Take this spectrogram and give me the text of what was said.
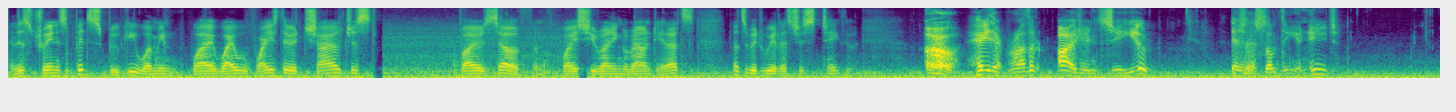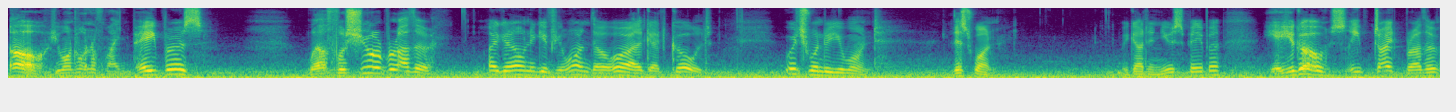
And this train is a bit spooky. Well, I mean, why, why, why is there a child just by herself, and why is she running around here? That's, that's a bit weird. Let's just take the. Oh, hey there, brother. I didn't see you. Is there something you need? Oh, you want one of my papers? Well, for sure, brother. I can only give you one, though, or I'll get cold. Which one do you want? This one. We got a newspaper. Here you go. Sleep tight, brother.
